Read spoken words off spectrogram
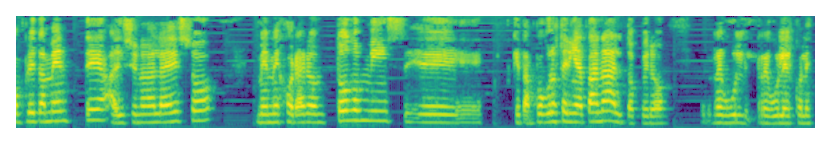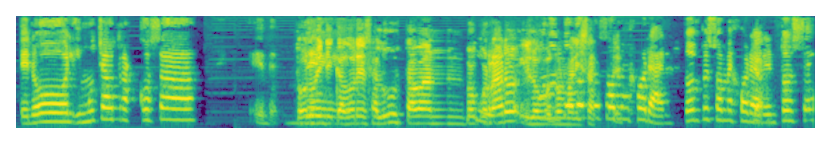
completamente. Adicional a eso, me mejoraron todos mis, eh, que tampoco los tenía tan altos, pero regulé, el colesterol y muchas otras cosas. Eh, todos los indicadores de salud estaban un poco raros y luego normalizaste. Todo empezó a mejorar, todo empezó a mejorar. Entonces,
